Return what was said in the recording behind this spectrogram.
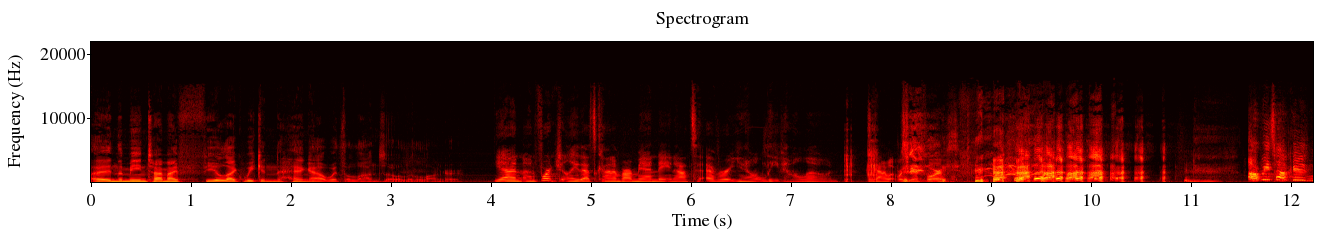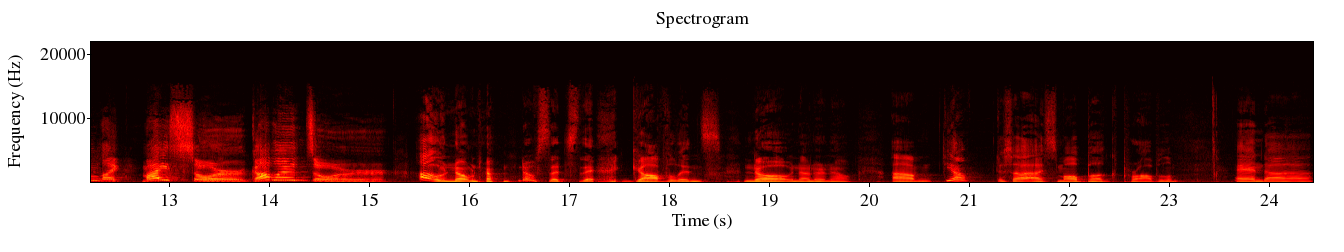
Uh, in the meantime, I feel like we can hang out with Alonzo a little longer. Yeah, and unfortunately, that's kind of our mandate not to ever, you know, leave him alone. kind of what we're here for. Are we talking like mice or goblins or? Oh no, no, no such thing. Goblins. No, no, no, no. Um, yeah, just a, a small bug problem, and uh,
